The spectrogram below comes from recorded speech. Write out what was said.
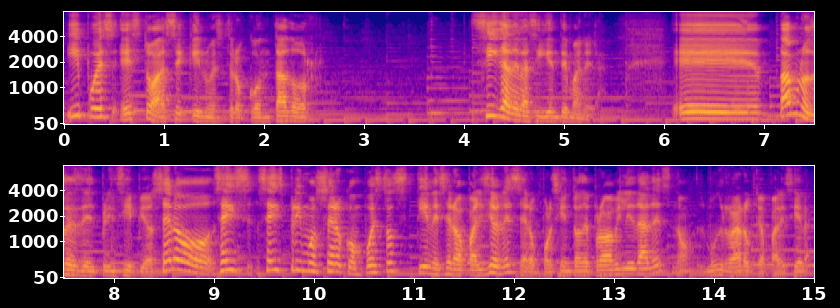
Y pues esto hace que nuestro contador siga de la siguiente manera. Eh, vámonos desde el principio. 6 primos, 0 compuestos, tiene 0 apariciones, 0% de probabilidades, ¿no? Es muy raro que apareciera.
